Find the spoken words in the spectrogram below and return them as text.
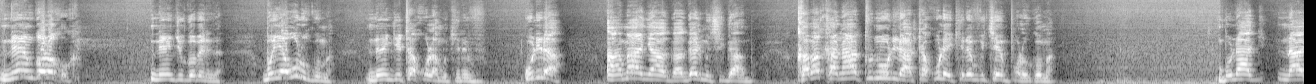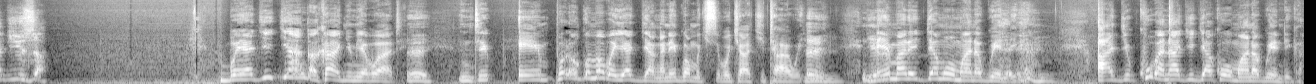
nengolokoka nengigoberera bwe yawuluguma nengitakula mu kirevu. Wulira amaanyi ago agali mu kigambo. Kabaka n'atunuulira atakula ekirevu ky'empologoma mbu n'agi- n'agiyiza bwe yagijjangako anyumya bw'ati Eh. nti empologoma bwe yajjanga negwa mu kisibo kya kitaawe. Nemala ejjamu omwana gw'endiga. Agikuba n'agijjako omwana gw'endiga.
